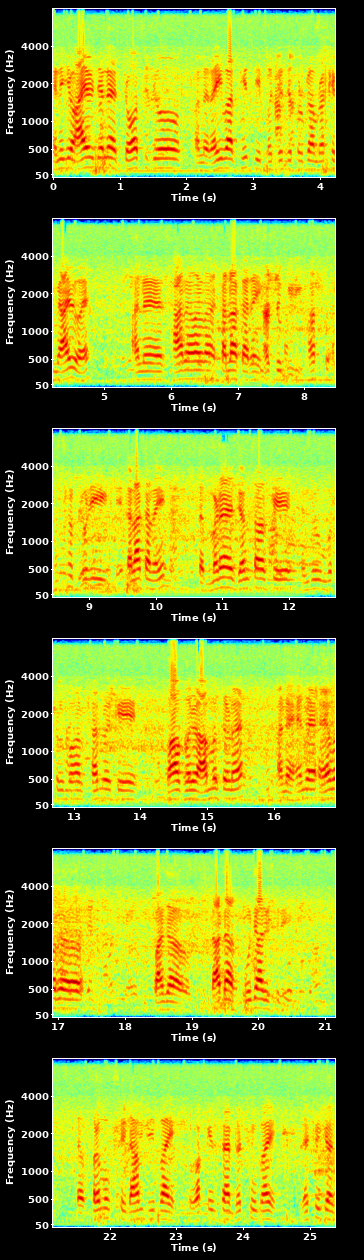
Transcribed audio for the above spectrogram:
એની જો આયોજન હે ચોથ જો અને રવિવારથી જ ભજન जो प्रोग्राम रखे में आयो है અને સારા વાળા કલાકાર રહી હર્ષગીરી હર્ષગીરી કલાકાર રહી त बड़े जनता खे हिंदू मुस्लमान सर्व खे भाव भरियो आमंत्रण आहे अने हिन हेवर पंहिंजा ॾाढा पूजारी श्री પ્રમુખ શ્રી રામજીભાઈ, વકીલ સાહેબ, લક્ષ્મીભાઈ, લક્ષ્મીચંદ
